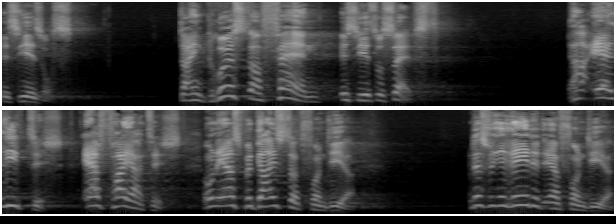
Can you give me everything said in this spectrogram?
ist Jesus. Dein größter Fan ist Jesus selbst. Ja, er liebt dich, er feiert dich und er ist begeistert von dir. Und deswegen redet er von dir,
